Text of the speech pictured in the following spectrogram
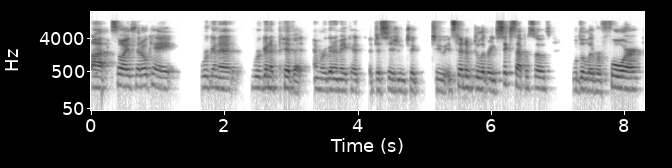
Uh, so I said, okay, we're gonna we're gonna pivot and we're gonna make a, a decision to to instead of delivering six episodes, we'll deliver four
